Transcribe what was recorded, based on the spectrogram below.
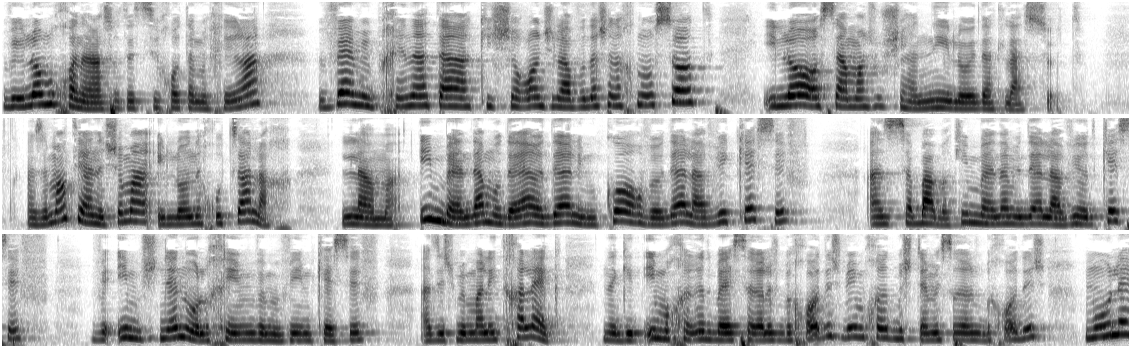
והיא לא מוכנה לעשות את שיחות המכירה, ומבחינת הכישרון של העבודה שאנחנו עושות, היא לא עושה משהו שאני לא יודעת לעשות. אז אמרתי, הנשמה, היא לא נחוצה לך. למה? אם בן אדם עוד היה יודע למכור ויודע להביא כסף, אז סבבה, כי אם בן אדם יודע להביא עוד כסף, ואם שנינו הולכים ומביאים כסף, אז יש במה להתחלק. נגיד, היא מוכרת ב-10,000 בחודש והיא מוכרת ב-12,000 בחודש, מעולה,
